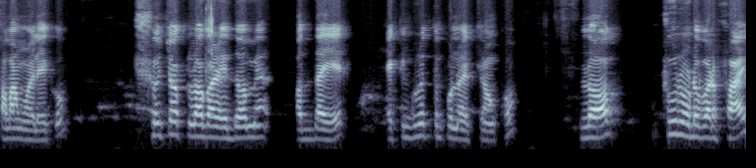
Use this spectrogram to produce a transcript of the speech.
আসসালামু আলাইকুম। সূচক লগারিদমের অধ্যায়ের একটি গুরুত্বপূর্ণ একটি অঙ্ক। Log two root over five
